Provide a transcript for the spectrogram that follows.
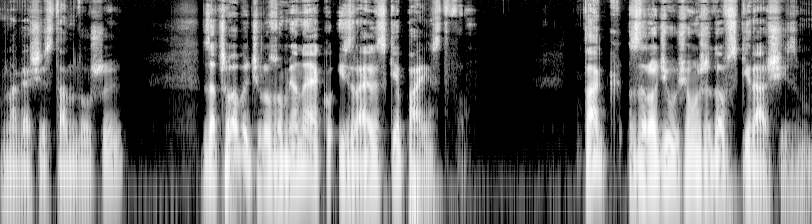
w nawiasie stan duszy, zaczęła być rozumiana jako izraelskie państwo. Tak zrodził się żydowski rasizm.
